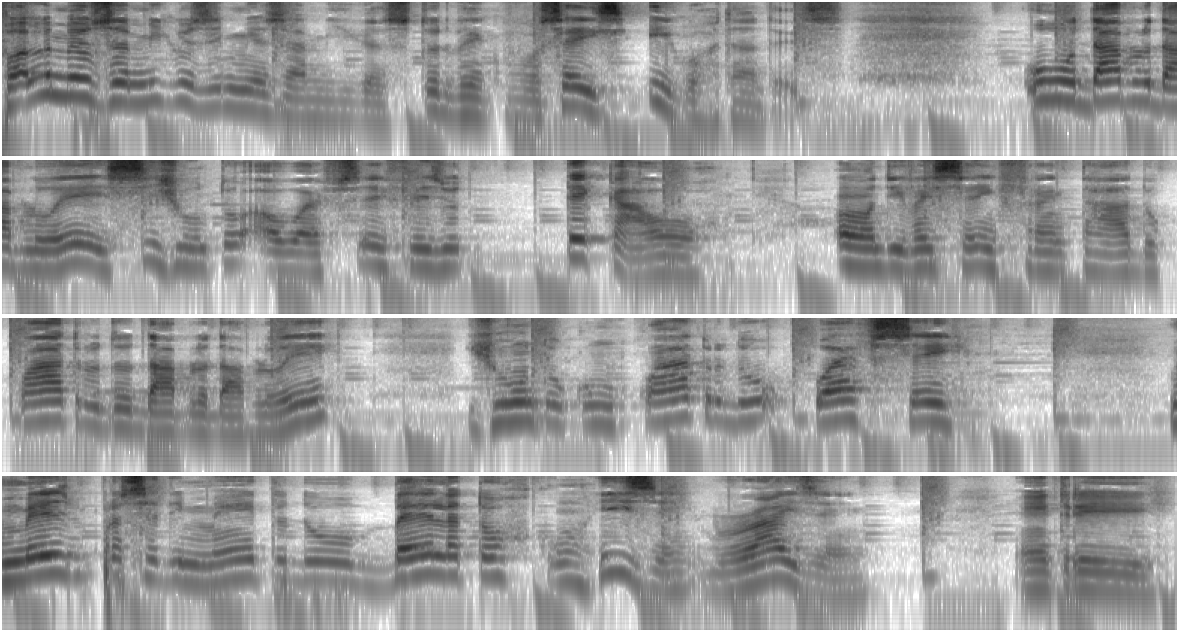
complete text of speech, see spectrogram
Fala meus amigos e minhas amigas, tudo bem com vocês? Igor Dantas. O WWE se juntou ao UFC e fez o TKO, onde vai ser enfrentado quatro do WWE junto com quatro do UFC. No mesmo procedimento do Bellator com Ryzen, Ryzen entre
